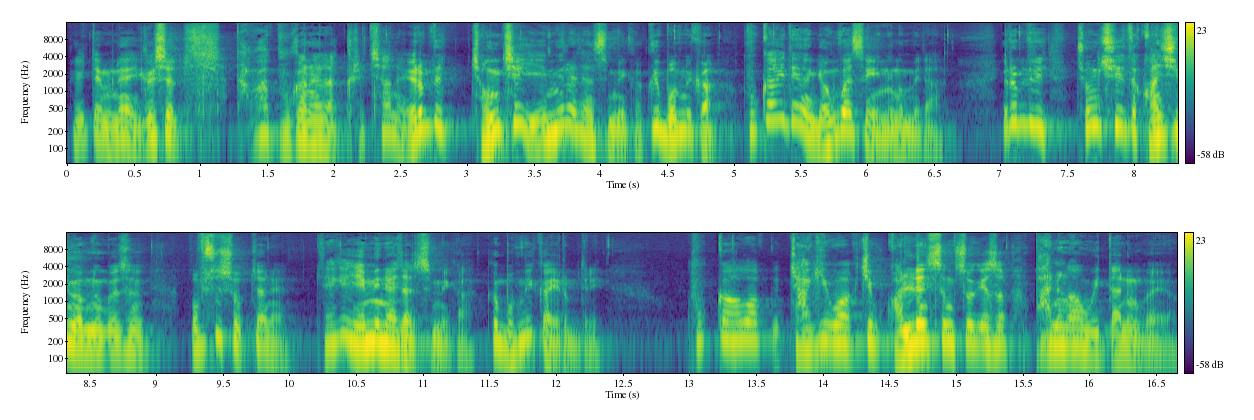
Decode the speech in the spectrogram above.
그렇기 때문에 이것을 나와 무관하다 그렇지 않아요. 여러분들 정치에 예민하지 않습니까? 그게 뭡니까? 국가에 대한 연관성이 있는 겁니다. 여러분들이 정치에 대 관심이 없는 것은 없을 수 없잖아요. 되게 예민하지 않습니까? 그 뭡니까, 여러분들이? 국가와 자기와 지금 관련성 속에서 반응하고 있다는 거예요.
